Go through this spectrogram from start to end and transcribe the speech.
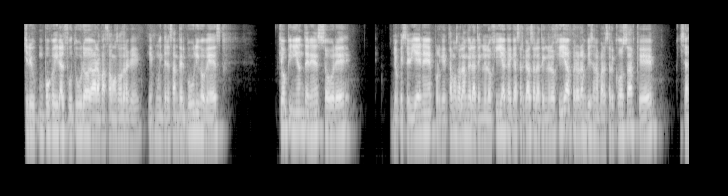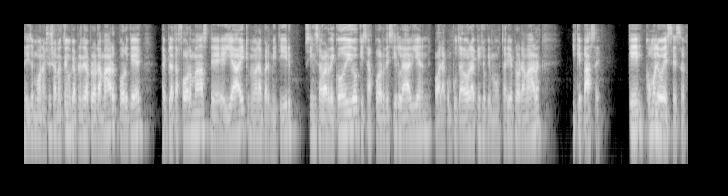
quiero un poco ir al futuro, ahora pasamos a otra que, es muy interesante del público, que es, ¿qué opinión tenés sobre lo que se viene? Porque estamos hablando de la tecnología, que hay que acercarse a la tecnología, pero ahora empiezan a aparecer cosas que quizás dicen, bueno, yo ya no tengo que aprender a programar porque hay plataformas de AI que me van a permitir, sin saber de código, quizás poder decirle a alguien o a la computadora qué es lo que me gustaría programar y que pase. ¿Qué, ¿Cómo lo ves eso?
